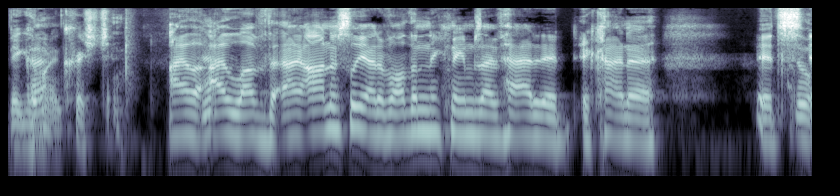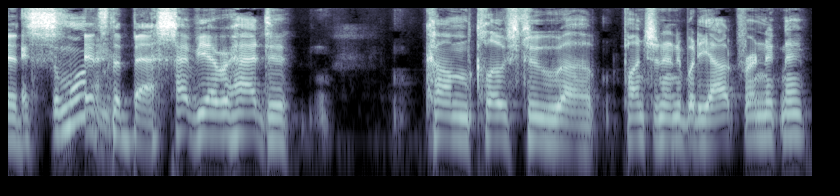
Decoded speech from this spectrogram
Big Kahuna Christian. I I love that. I, honestly, out of all the nicknames I've had, it it kind of it's So it's it's the one. it's the best. Have you ever had to come close to uh, punching anybody out for a nickname?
